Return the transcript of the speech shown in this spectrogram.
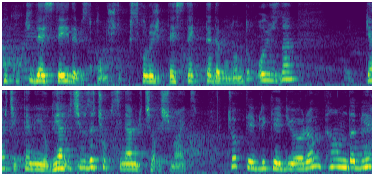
hukuki desteği de biz konuştuk. Psikolojik destekte de bulunduk. O yüzden gerçekten iyi oldu. Yani içimize çok sinen bir çalışmaydı. Çok tebrik ediyorum. Tam da bir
